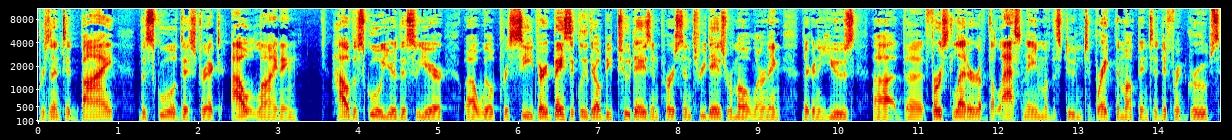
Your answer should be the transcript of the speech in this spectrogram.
presented by the school district outlining how the school year this year uh, will proceed. Very basically, there will be two days in person, three days remote learning. They're going to use uh, the first letter of the last name of the student to break them up into different groups,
